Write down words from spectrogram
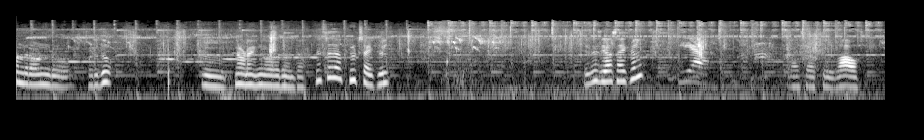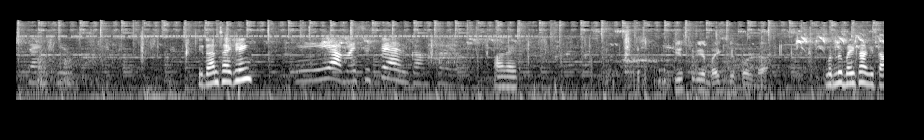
ಒಂದು ರೌಂಡ್ ಹೊಡೆದು ನೋಡೋ ಹೆಂಗೆ ಹೋಗೋದು ಅಂತ. This is cute cycle this is your cycle cycle wow you done cycling ಮೊದಲು ಬೈಕ್ ಆಗಿತ್ತಾ?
